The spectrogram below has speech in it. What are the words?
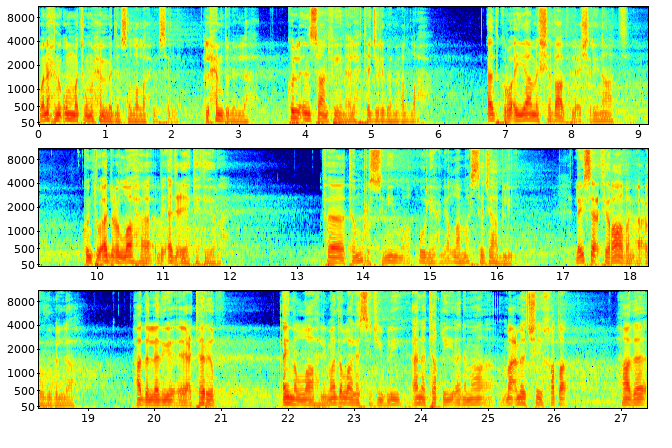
ونحن أمة محمد صلى الله عليه وسلم. الحمد لله. كل إنسان فينا له تجربة مع الله. أذكر أيام الشباب في العشرينات. كنت أدعو الله بأدعية كثيرة. فتمر السنين وأقول يعني الله ما استجاب لي. ليس اعتراضا أعوذ بالله. هذا الذي يعترض. أين الله؟ لماذا الله لا يستجيب لي؟ أنا تقي أنا ما, ما عملت شيء خطأ. هذا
